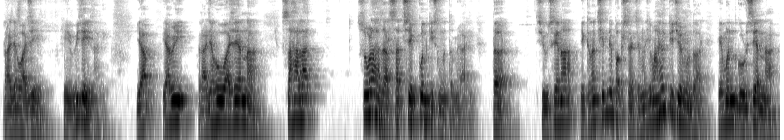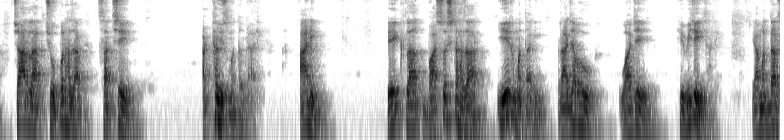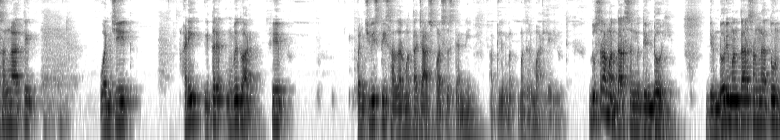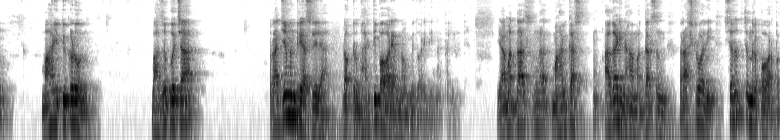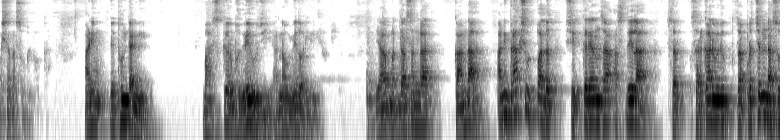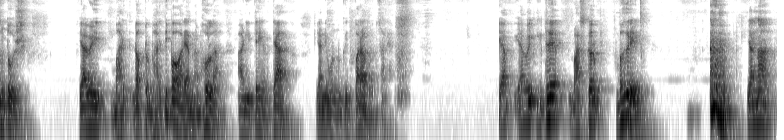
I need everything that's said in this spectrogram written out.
राजा वाजे हे विजयी झाले. या यावेळी राजाभाऊ वाजे यांना सहा लाख सोळा हजार सातशे एकोणतीस मतं मिळाली. तर शिवसेना एकनाथ शिंदे पक्षाचे म्हणजे महायुतीचे उमेदवार हेमंत गोडसे यांना चार लाख चोपन्न हजार सातशे अठ्ठावीस मतं मिळाली. आणि एक लाख बासष्ट हजार एक मतांनी राजाभाऊ वाजे हे विजयी झाले. या मतदारसंघातील वंचित आणि इतर उमेदवार हे पंचवीस तीस हजार मताच्या आसपासच त्यांनी आपली म मजल मारलेली होती. दुसरा मतदारसंघ दिंडोरी. दिंडोरी मतदारसंघातून महायुतीकडून भाजपच्या राज्यमंत्री असलेल्या डॉक्टर भारती पवार यांना उमेदवारी देण्यात आली होती. या मतदारसंघात महाविकास आघाडीनं हा मतदारसंघ राष्ट्रवादी शरदचंद्र पवार पक्षाला सोडला होता. आणि येथून त्यांनी भास्कर भगरे गुरुजी यांना उमेदवारी दिली होती. या मतदारसंघात कांदा आणि द्राक्ष उत्पादक शेतकऱ्यांचा असलेला सर सरकारविरुद्धचा प्रचंड असंतोष. यावेळी भारत डॉक्टर भारती पवार यांना भोवला आणि ते त्या या निवडणुकीत पराभूत झाल्या. या यावेळी इथे भास्कर भगरे यांना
